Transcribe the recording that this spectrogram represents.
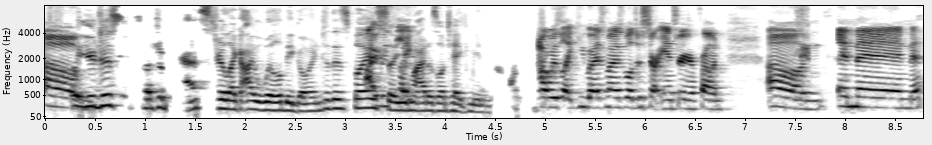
Um, But you're just such a pest. You're like, I will be going to this place, so like- you might as well take me. I was like, you guys might as well just start answering your phone. Um, and then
